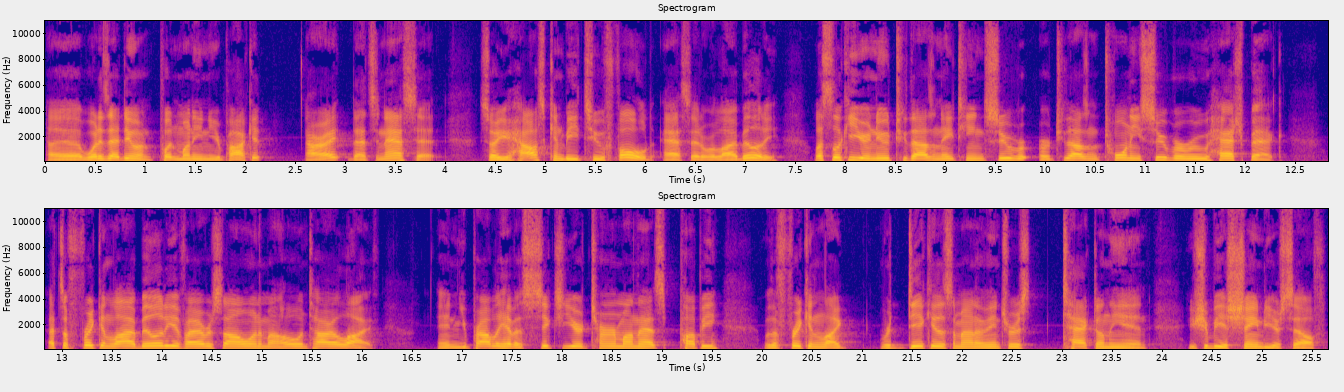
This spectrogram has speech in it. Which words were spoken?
Uh, what is that doing? Putting money in your pocket. All right. That's an asset. So your house can be twofold asset or liability. Let's look at your new 2018 Subaru or 2020 Subaru hatchback. That's a freaking liability if I ever saw one in my whole entire life and you probably have a six year term on that puppy with a freaking like ridiculous amount of interest tacked on the end. You should be ashamed of yourself.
